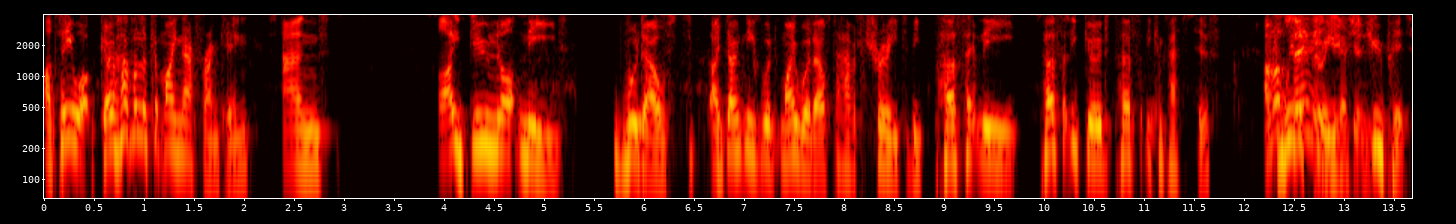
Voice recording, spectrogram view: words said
I'll tell you what. Go have a look at my NAF ranking, and I do not need wood elves. To, I don't need wood, my wood elves to have a tree to be perfectly, perfectly good, perfectly competitive. I'm not with a saying that tree, they're can- stupid.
